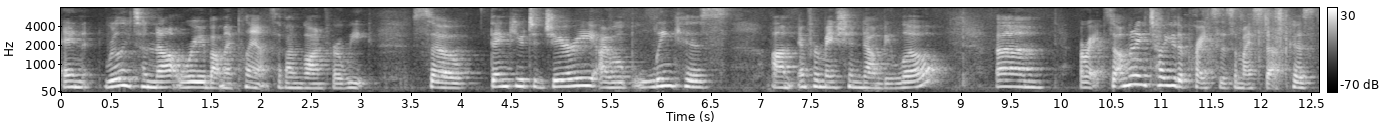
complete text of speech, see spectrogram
and really to not worry about my plants if I'm gone for a week. So thank you to Jerry. I will link his um, information down below. Um, all right, so I'm gonna tell you the prices of my stuff because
